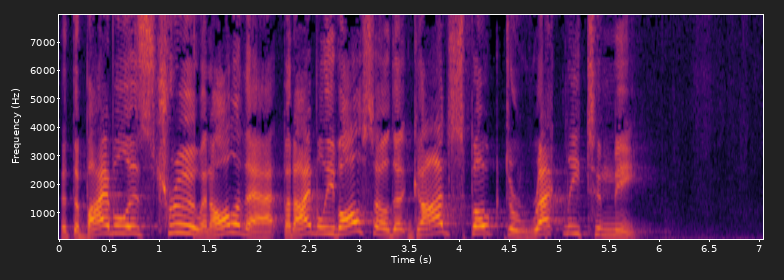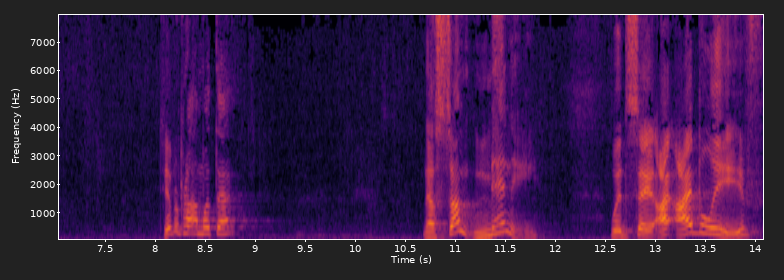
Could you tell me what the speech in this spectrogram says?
that the Bible is true and all of that, but I believe also that God spoke directly to me. Do you have a problem with that? Now, some, many would say, I, I believe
